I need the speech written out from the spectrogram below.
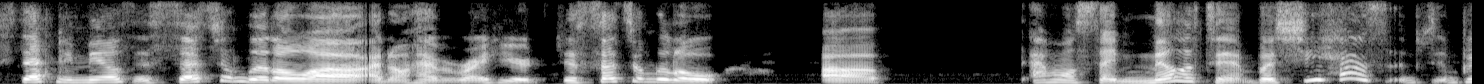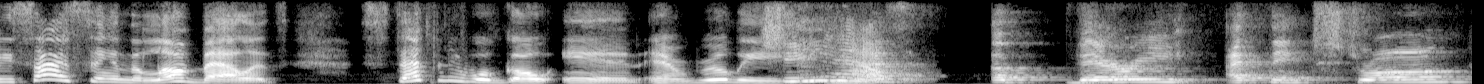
Stephanie Mills is such a little. Uh, I don't have it right here. Just such a little uh, I won't say militant, but she has, besides singing the love ballads, Stephanie will go in and really. She has know, a very, I think, strong,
